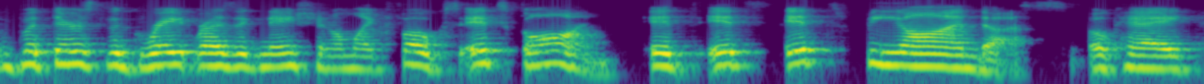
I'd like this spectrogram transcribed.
but there's the great resignation. I'm like, folks, it's gone. It it's it's beyond us. Okay.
